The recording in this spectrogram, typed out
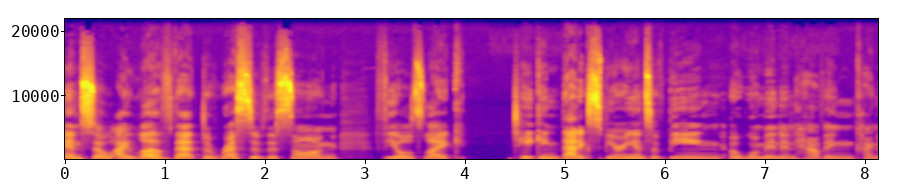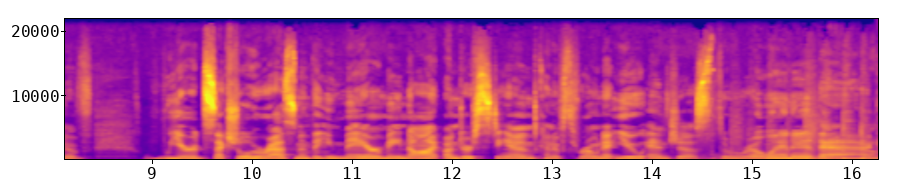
And so I love that the rest of this song feels like taking that experience of being a woman and having kind of weird sexual harassment that you may or may not understand kind of thrown at you and just throwing it back.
